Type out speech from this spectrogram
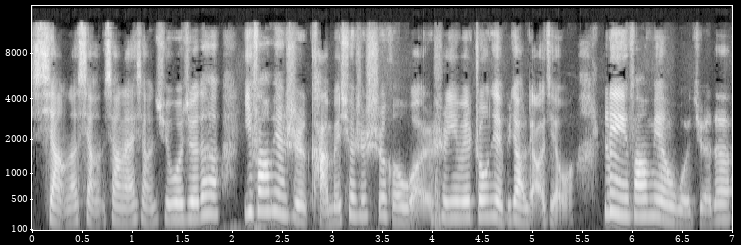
想了想想来想去，我觉得一方面是卡梅确实适合我，是因为中介比较了解我；另一方面，我觉得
